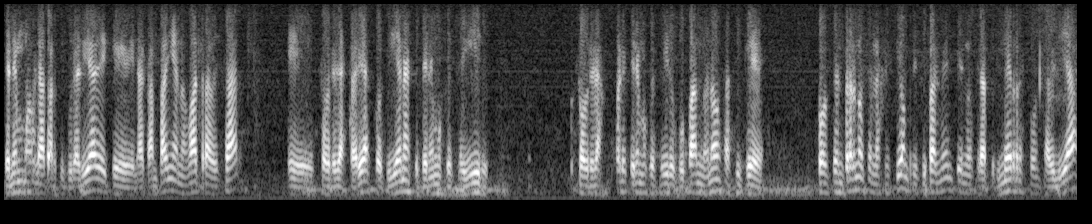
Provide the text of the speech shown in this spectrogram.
tenemos la particularidad de que la campaña nos va a atravesar eh, sobre las tareas cotidianas que tenemos que seguir sobre las cuales tenemos que seguir ocupándonos, así que concentrarnos en la gestión principalmente, nuestra primera responsabilidad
